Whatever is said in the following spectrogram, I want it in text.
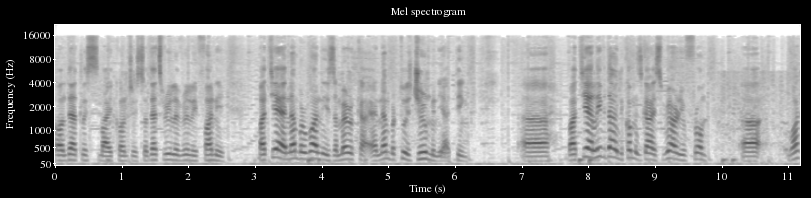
on that list my country. So that's really really funny. But yeah, number one is America, and number two is Germany, I think. Uh, but yeah, leave it down in the comments, guys. Where are you from? Uh, what?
